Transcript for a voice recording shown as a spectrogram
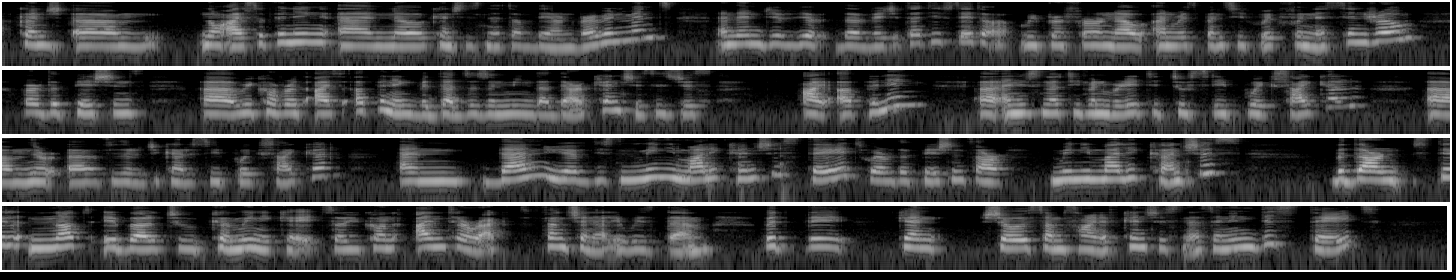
um, no eyes opening, and no consciousness of their environment. And then the vegetative state, uh, we prefer now unresponsive wakefulness syndrome, where the patients uh, recovered eyes opening, but that doesn't mean that they are conscious. It's just eye opening, uh, and it's not even related to sleep wake cycle. um, uh, physiological sleep-wake cycle. And then you have this minimally conscious state where the patients are minimally conscious, but they are still not able to communicate. So you can't interact functionally with them, but they can show some sign of consciousness. And in this state,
